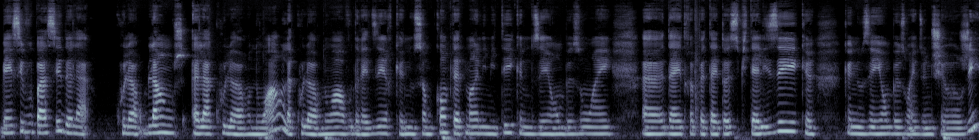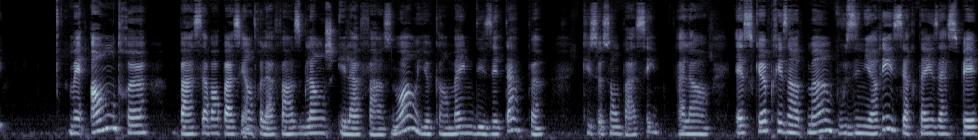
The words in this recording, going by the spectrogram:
bien si vous passez de la couleur blanche à la couleur noire, la couleur noire voudrait dire que nous sommes complètement limités, que nous ayons besoin euh, d'être peut-être hospitalisés, que, que nous ayons besoin d'une chirurgie. Mais entre savoir passer entre la phase blanche et la phase noire, il y a quand même des étapes qui se sont passées. Alors, est-ce que présentement, vous ignorez certains aspects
